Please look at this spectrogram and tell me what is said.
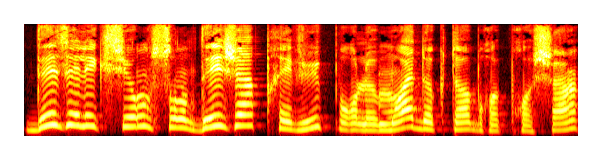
des élections sont déjà prévues pour le mois d'octobre prochain.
